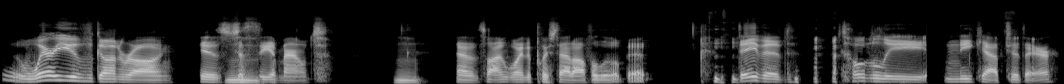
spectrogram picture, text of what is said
Where you've gone wrong is just Mm. the amount. Mm. And so I'm going to push that off a little bit. David totally kneecapped you there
